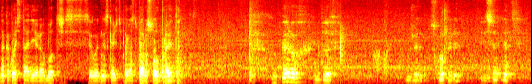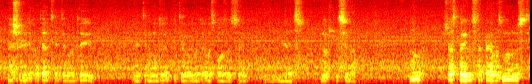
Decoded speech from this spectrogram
на какой стадии работы сегодня. Скажите, пожалуйста, пару слов про это. Во-первых, это уже сколько лет, 50 лет наши люди хотят этой воды этим водой, питьевой водой воспользоваться для нужд села. Ну, сейчас появилась такая возможность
